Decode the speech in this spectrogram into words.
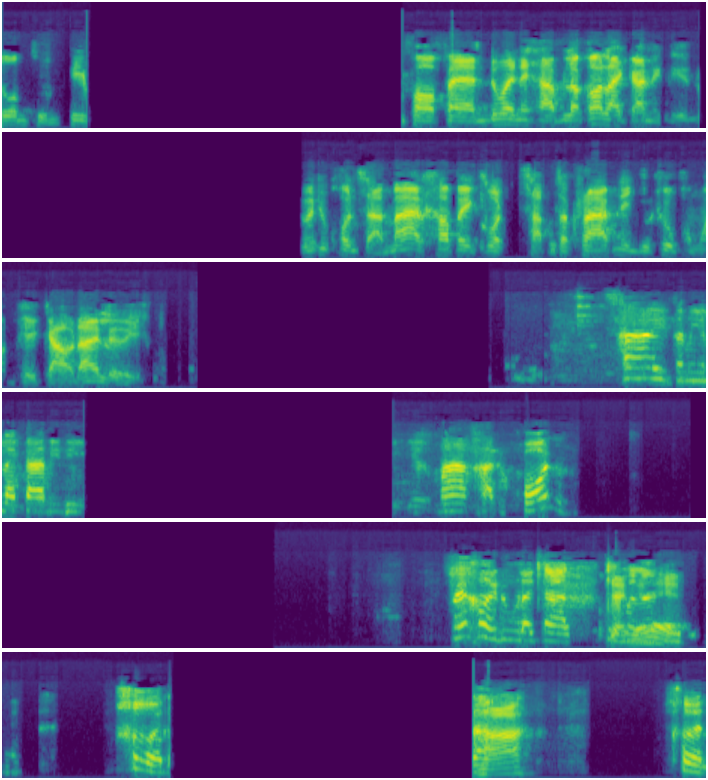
รวมถึงทีมฟอร์แฟนด้วยนะครับ แล้วก็รายการอื่นๆโดยทุกคนสามารถเข้าไปกด subscribe ใน YouTube ของวันเพกาวได้เลย ใช่จะมีรายการดีๆ เยอะมากค่ะทุกคน ไม่เคยดูรายการแค่นั้นแหละเขินฮะเขิน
